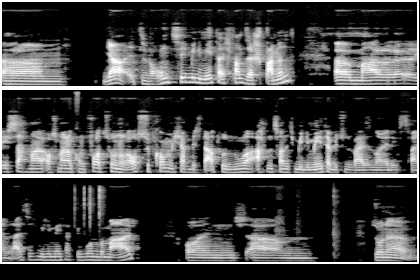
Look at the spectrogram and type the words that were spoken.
Ähm, ja, warum 10 mm? Ich fand sehr spannend, äh, mal, ich sag mal, aus meiner Komfortzone rauszukommen. Ich habe bis dato nur 28 mm beziehungsweise neuerdings 32 mm Figuren bemalt. Und ähm, so eine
